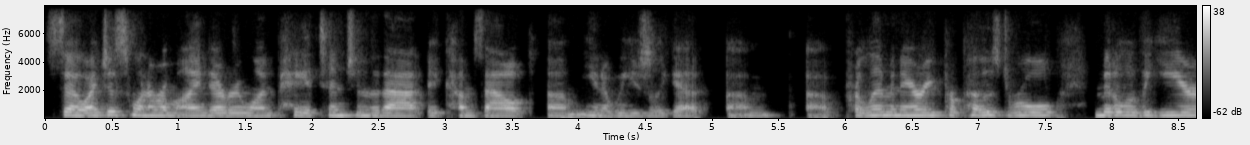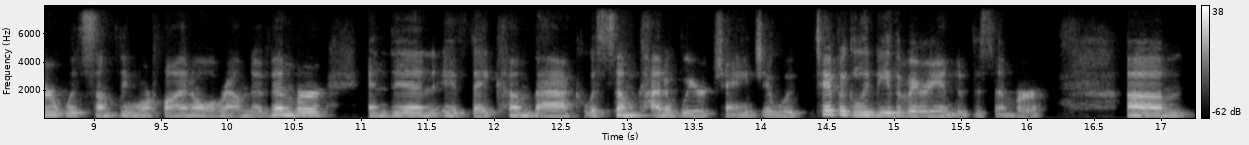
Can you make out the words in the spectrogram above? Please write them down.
So I just want to remind everyone pay attention to that. It comes out, um, you know, we usually get um, a preliminary proposed rule middle of the year with something more final around November. And then if they come back with some kind of weird change, it would typically be the very end of December. Um,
